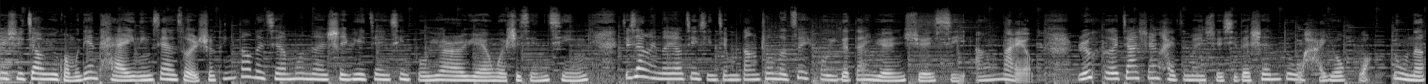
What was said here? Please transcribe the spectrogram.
这是教育广播电台，您现在所收听到的节目呢是《遇见幸福幼儿园》，我是贤琴。接下来呢要进行节目当中的最后一个单元——学习 online，如何加深孩子们学习的深度还有广度呢？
